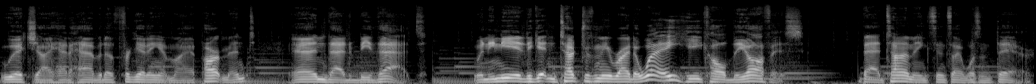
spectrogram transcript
which I had a habit of forgetting at my apartment, and that'd be that. When he needed to get in touch with me right away, he called the office. Bad timing since I wasn't there.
